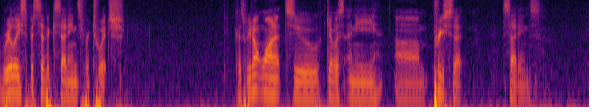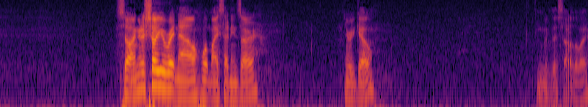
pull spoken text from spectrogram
really specific settings for Twitch because we don't want it to give us any um, preset settings. So I'm going to show you right now what my settings are. Here we go. Move this out of the way.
